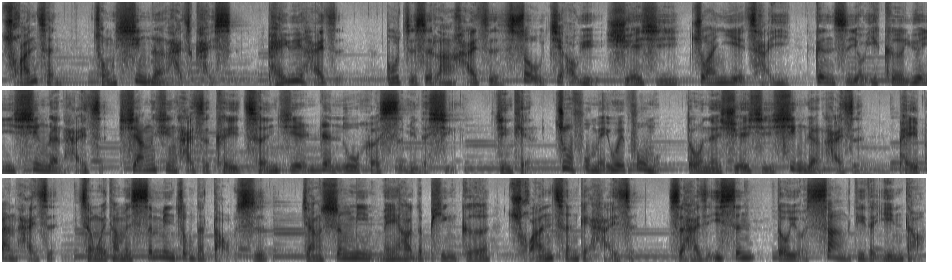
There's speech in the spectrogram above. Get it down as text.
传承从信任孩子开始，培育孩子。不只是让孩子受教育、学习专业才艺，更是有一颗愿意信任孩子、相信孩子可以承接任务和使命的心。今天，祝福每一位父母都能学习信任孩子，陪伴孩子，成为他们生命中的导师，将生命美好的品格传承给孩子，使孩子一生都有上帝的引导，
